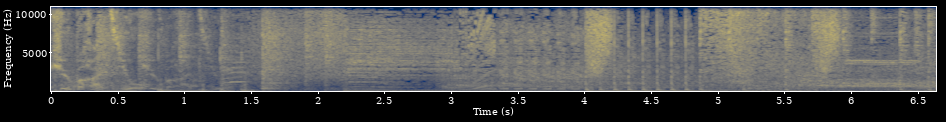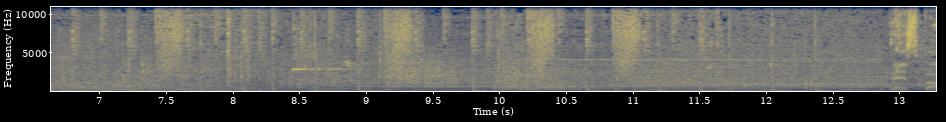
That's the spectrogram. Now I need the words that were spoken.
Cube Radio. Les sports.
